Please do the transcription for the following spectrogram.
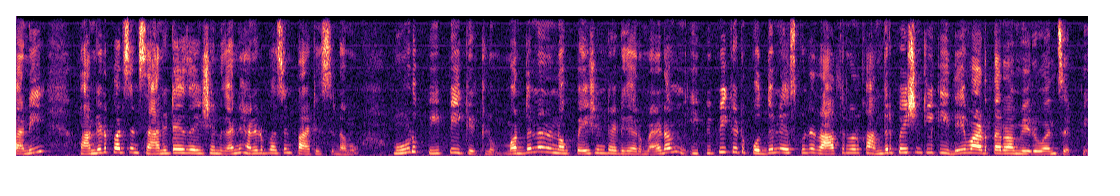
కానీ హండ్రెడ్ పర్సెంట్ శానిటైజేషన్ కానీ హండ్రెడ్ పర్సెంట్ పాటిస్తున్నాము. మూడు పీపీ కిట్లు. మొదన నన్ను ఒక పేషెంట్ అడిగారు మేడం ఈ పీపీ కిట్ పొద్దున్న వేసుకుంటే రాత్రి వరకు అందరి పేషెంట్లకి ఇదే వాడతారా మీరు? అని చెప్పి.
